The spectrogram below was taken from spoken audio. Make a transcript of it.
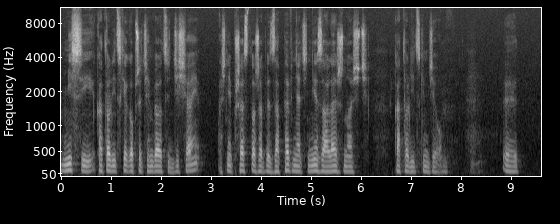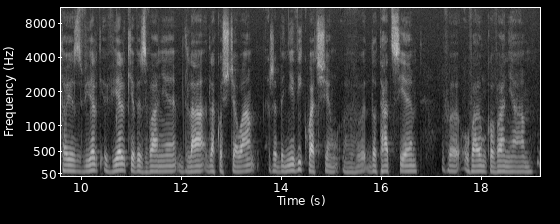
misji katolickiego przedsiębiorcy dzisiaj, właśnie przez to, żeby zapewniać niezależność katolickim dziełom. Y, To jest wielkie, wielkie wyzwanie dla, dla Kościoła, żeby nie wikłać się w dotacje, w uwarunkowania, y,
